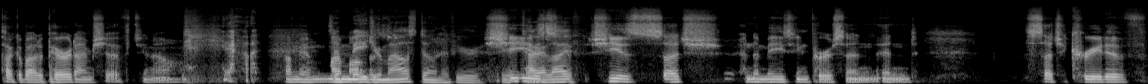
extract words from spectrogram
talk about a paradigm shift, you know. yeah. I mean, it's a major is, milestone of your, your entire is, life. She is such an amazing person and such a creative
